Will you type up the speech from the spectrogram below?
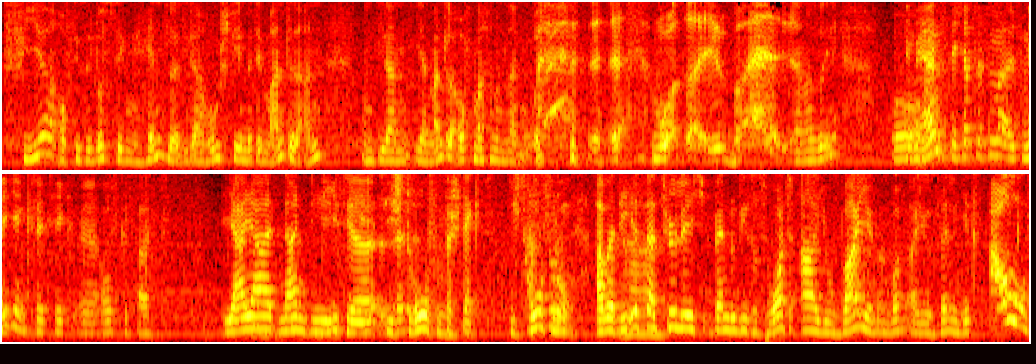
4, auf diese lustigen Händler, die da rumstehen mit dem Mantel an und die dann ihren Mantel aufmachen und sagen, what buying? so ähnlich. Im Ernst, ich habe das immer als Medienkritik äh, aufgefasst. Ja, ja, nein, die, Die ist ja die, die äh, Strophen. versteckt. Die Strophen. So. Aber die ist natürlich, wenn du dieses What are you buying und What are you selling jetzt auf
